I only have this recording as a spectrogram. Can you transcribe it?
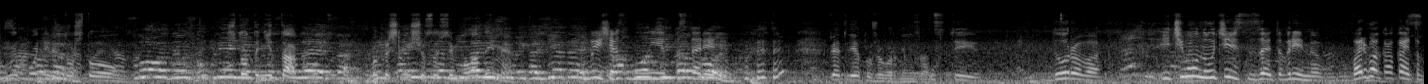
мы поняли то, что ну, что-то не так. Вот. Мы пришли еще совсем молодыми. Вы сейчас не постарели. Пять лет уже в организации. Ух ты, здорово. И чему научились за это время? Борьба какая-то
